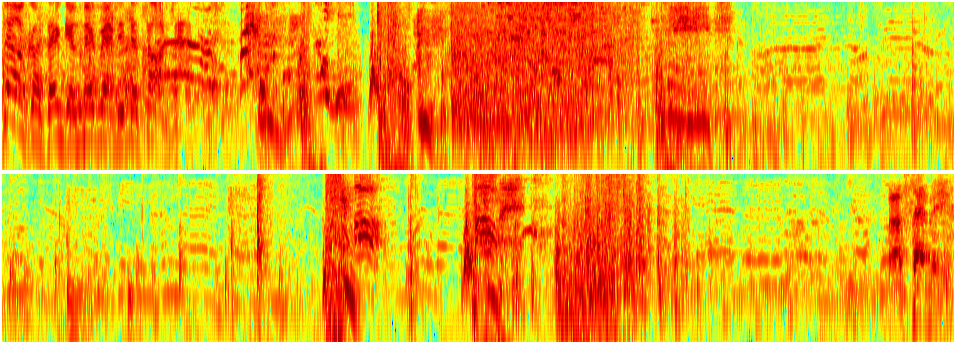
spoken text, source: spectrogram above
Te akarsz engem megverni, te szarzsák. A szemét.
